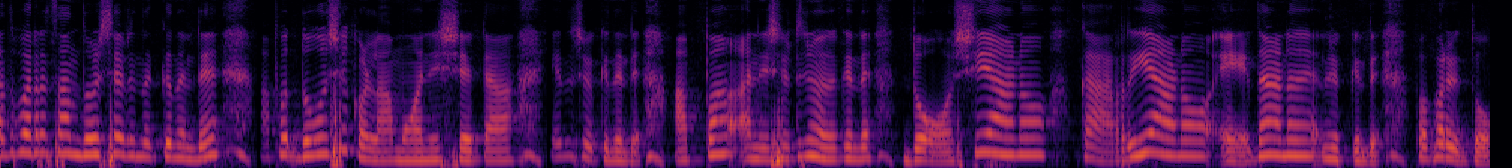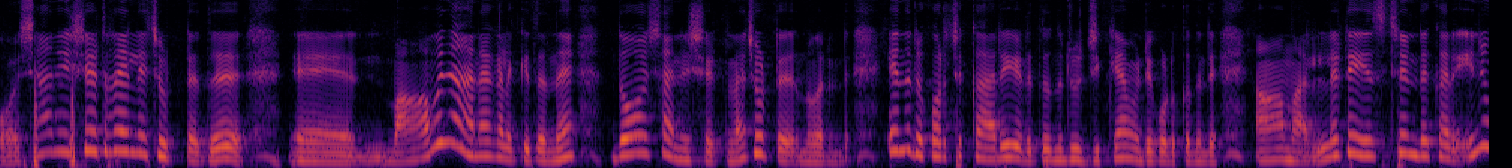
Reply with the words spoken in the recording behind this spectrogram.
അത് പറഞ്ഞ് സന്തോഷമായിട്ട് നിൽക്കുന്നുണ്ട് അപ്പോൾ ദോശ കൊള്ളാമോ അനീഷേട്ടാ എന്ന് ചോദിക്കുന്നുണ്ട്. അപ്പോൾ അനീഷേട്ടൻ ചോദിക്കുന്നുണ്ട് ദോശയാണോ? കറിയാണോ? ഏതാണ്? ചോദിക്കുന്നത് അപ്പോൾ പറയും ദോശ അനീഷേട്ടനല്ലേ ചുട്ടത്? മാവ് ഞാനാ കലക്കി തന്നെ. ദോശ അനീഷേട്ടനാ ചുട്ടത് എന്ന് പറയുന്നുണ്ട് എന്നിട്ട് കുറച്ച് കറി എടുത്ത് രുചിക്കാൻ വേണ്ടി കൊടുക്കുന്നുണ്ട്. ആ നല്ല ടേസ്റ്റ് ഉണ്ട് കറി. ഇനി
